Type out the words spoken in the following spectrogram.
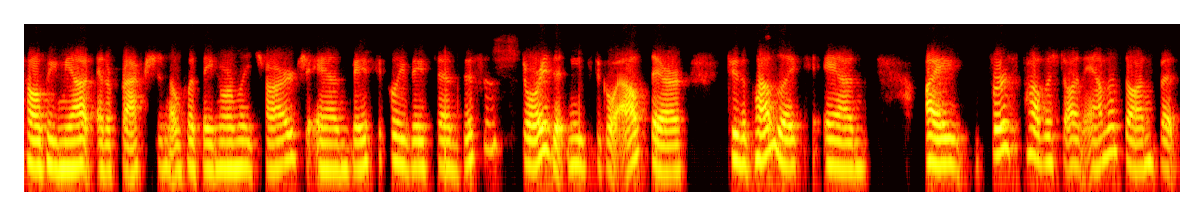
helping me out at a fraction of what they normally charge. And basically, they said, This is a story that needs to go out there to the public. And I first published on Amazon, but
